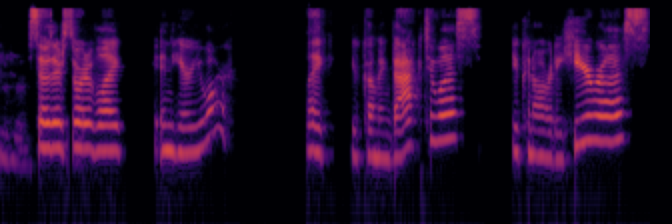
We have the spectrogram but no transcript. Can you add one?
Mm-hmm. So they're sort of like, and here you are. Like you're coming back to us. You can already hear us.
